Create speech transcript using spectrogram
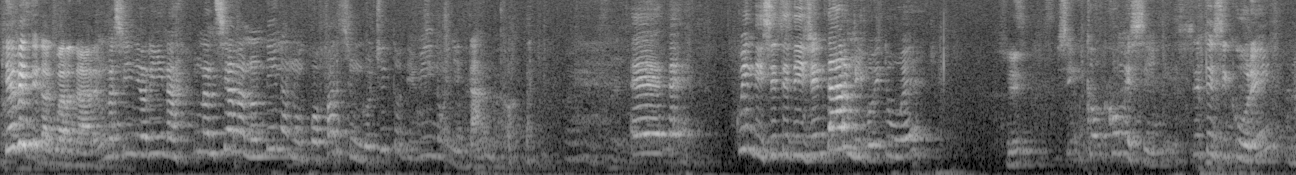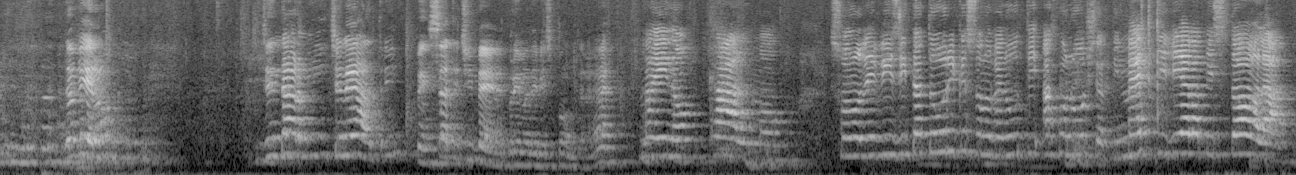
Che avete da guardare? Una signorina, un'anziana nonnina non può farsi un goccetto di vino ogni tanto. Eh, beh, quindi siete dei gendarmi voi due? Sì. Sì, co- come sì? Siete sicuri? Davvero? Gendarmi? Ce n'è altri? Pensateci bene prima di rispondere, eh? Maino, calmo. Sono dei visitatori che sono venuti a conoscerti. Metti via la pistola.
